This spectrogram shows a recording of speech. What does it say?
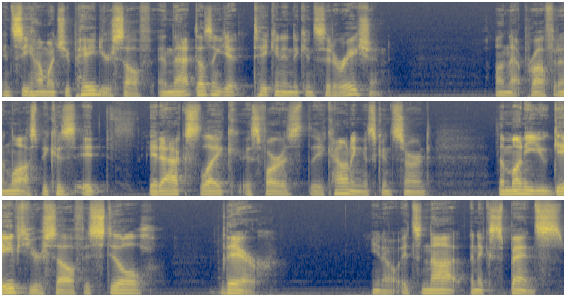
and see how much you paid yourself. And that doesn't get taken into consideration on that profit and loss because it it acts like as far as the accounting is concerned, the money you gave to yourself is still there. You know, it's not an expense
